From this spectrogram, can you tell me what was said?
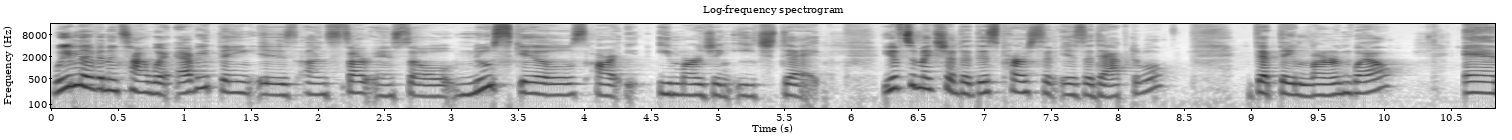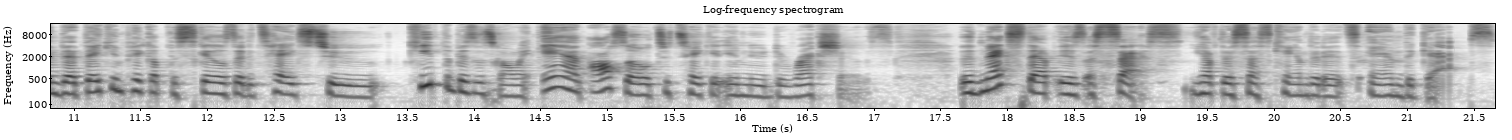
We live in a time where everything is uncertain. So, new skills are emerging each day. You have to make sure that this person is adaptable, that they learn well, and that they can pick up the skills that it takes to keep the business going and also to take it in new directions. The next step is assess. You have to assess candidates and the gaps.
